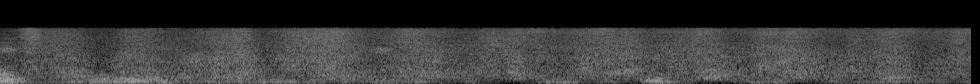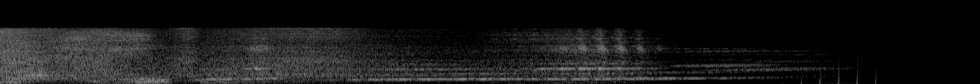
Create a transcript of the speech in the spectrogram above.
Amen.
